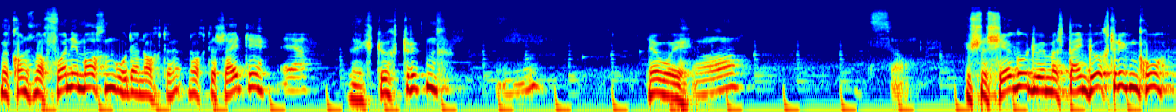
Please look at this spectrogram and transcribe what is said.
Man kann es nach vorne machen oder nach der, nach der Seite. Ja. Leicht durchdrücken. Mhm. Jawohl. Ja. So. Ist schon sehr gut, wenn man das Bein durchdrücken kann,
